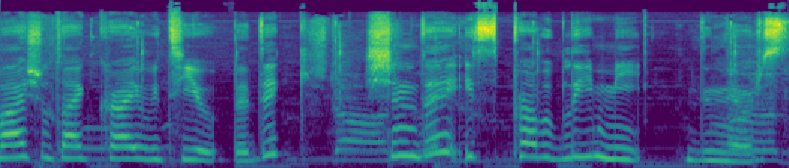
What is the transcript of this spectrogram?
Should I Cry With You dedik. Şimdi It's Probably Me dinliyoruz.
